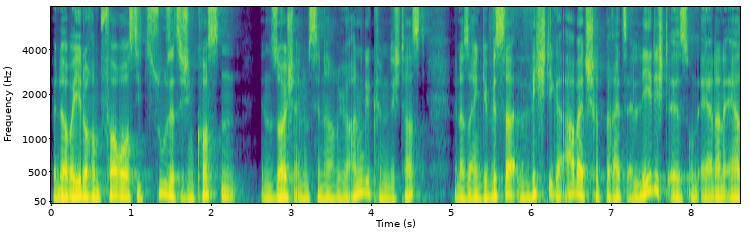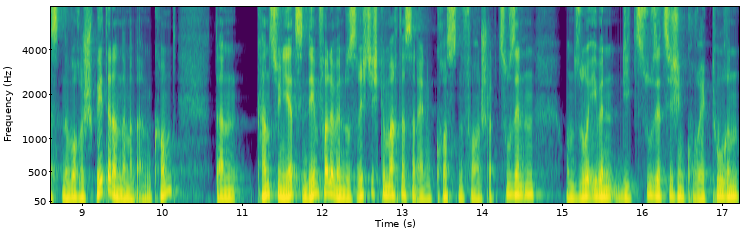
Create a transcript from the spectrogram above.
Wenn du aber jedoch im Voraus die zusätzlichen Kosten in solch einem Szenario angekündigt hast, wenn also ein gewisser wichtiger Arbeitsschritt bereits erledigt ist und er dann erst eine Woche später dann damit ankommt, dann kannst du ihn jetzt in dem Falle, wenn du es richtig gemacht hast, an einen Kostenvoranschlag zusenden und so eben die zusätzlichen Korrekturen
